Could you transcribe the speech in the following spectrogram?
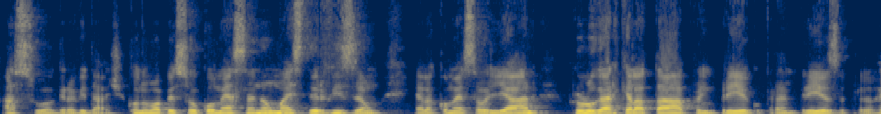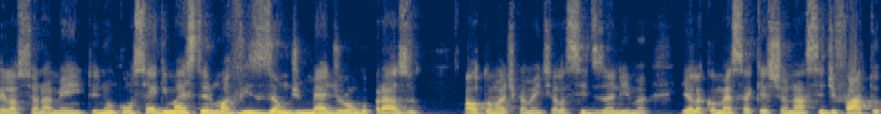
a sua gravidade. Quando uma pessoa começa a não mais ter visão, ela começa a olhar para o lugar que ela está, para o emprego, para a empresa, para o relacionamento, e não consegue mais ter uma visão de médio e longo prazo, automaticamente ela se desanima e ela começa a questionar se de fato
